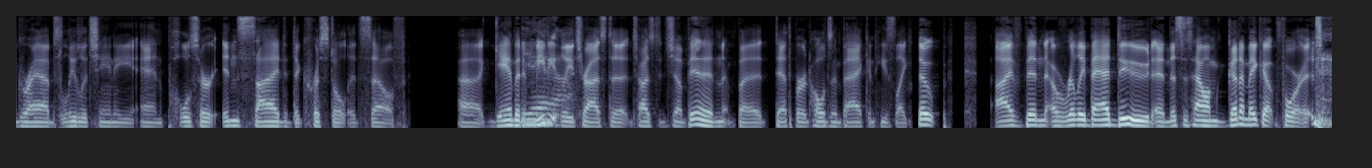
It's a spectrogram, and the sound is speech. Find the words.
grabs Leela Cheney and pulls her inside the crystal itself. Uh, Gambit immediately tries to tries to jump in, but Deathbird holds him back, and he's like, "Nope, I've been a really bad dude, and this is how I'm gonna make up for it."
